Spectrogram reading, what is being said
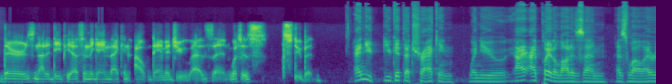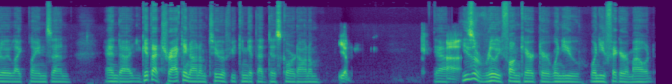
there's not a DPS in the game that can out damage you as Zen, which is stupid. And you you get that tracking when you. I, I played a lot of Zen as well. I really like playing Zen, and uh, you get that tracking on them too if you can get that Discord on them. Yep. Yeah, Uh, he's a really fun character when you when you figure him out.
